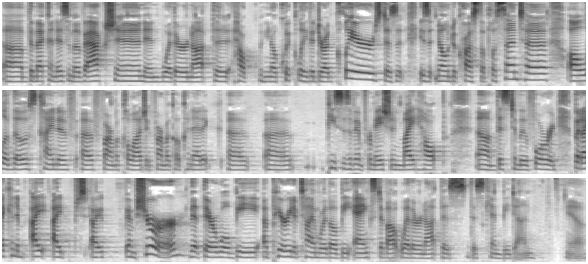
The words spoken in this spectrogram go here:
uh, the mechanism of action and whether or not the how you know quickly the drug clears. Does it is it known to cross the placenta? All of those kind of uh, pharmacologic, pharmacokinetic uh, uh, pieces of information might help um, this to move forward. But I can I, I, I am sure that there will be a period of time where there'll be angst about whether or not this this can be done. Yeah.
